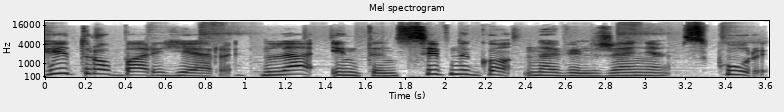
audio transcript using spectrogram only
hydrobariery dla intensywnego nawilżenia skóry.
